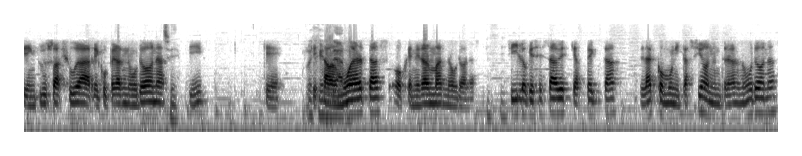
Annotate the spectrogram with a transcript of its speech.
que incluso ayuda a recuperar neuronas sí. que, estaban muertas o generar más neuronas. Sí, lo que se sabe es que afecta la comunicación entre las neuronas,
